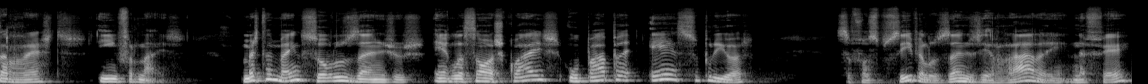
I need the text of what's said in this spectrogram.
terrestres e infernais, mas também sobre os anjos, em relação aos quais o Papa é superior. Se fosse possível os anjos errarem na fé,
